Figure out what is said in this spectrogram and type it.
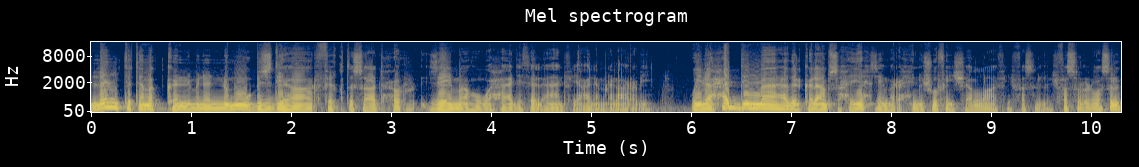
لن تتمكن من النمو بازدهار في اقتصاد حر زي ما هو حادث الآن في عالمنا العربي. وإلى حد ما هذا الكلام صحيح زي ما راح نشوف إن شاء الله في فصل الفصل والوصل.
